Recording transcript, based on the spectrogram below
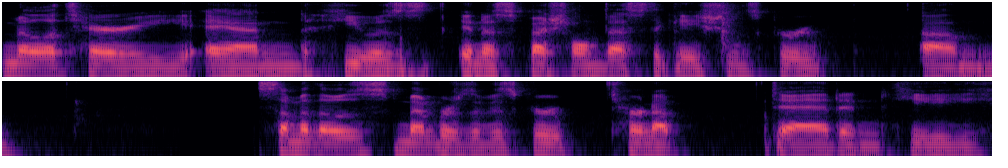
military and he was in a special investigations group. Um, some of those members of his group turn up dead, and he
